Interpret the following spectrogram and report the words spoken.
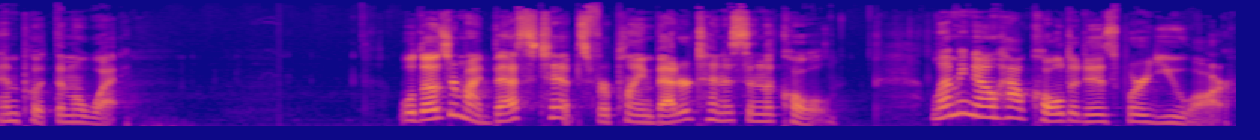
and put them away. Well, those are my best tips for playing better tennis in the cold. Let me know how cold it is where you are.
